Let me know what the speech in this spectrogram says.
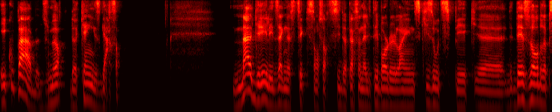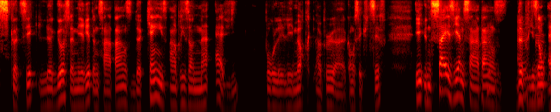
et coupable du meurtre de 15 garçons. Malgré les diagnostics qui sont sortis de personnalité borderline, schizotypique, euh, désordre psychotique, le gars se mérite une sentence de 15 emprisonnements à vie pour les, meurtres un peu euh, consécutifs et une 16e sentence de prison à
